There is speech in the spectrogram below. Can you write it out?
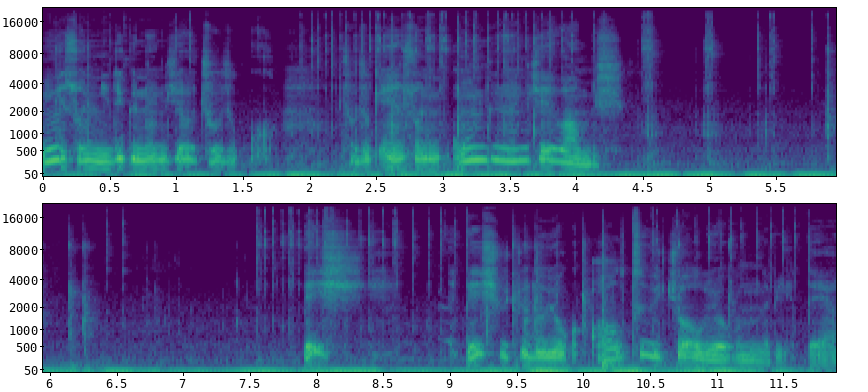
En son 7 gün önce çocuk çocuk en son 10 gün önce ev almış. 5 5 vücudu yok. 6 vücudu oluyor bununla birlikte ya.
